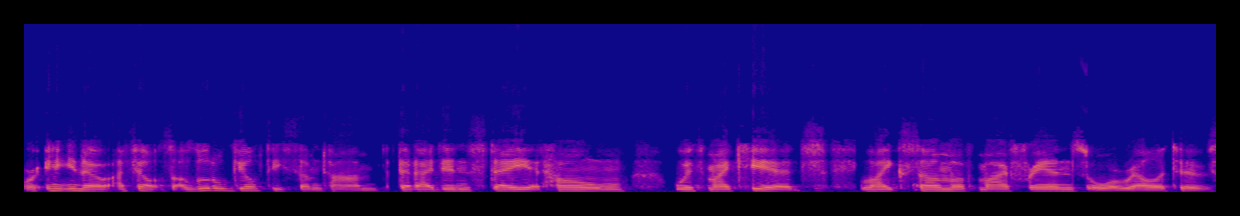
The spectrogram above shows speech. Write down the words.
or, you know, I felt a little guilty sometimes that I didn't stay at home with my kids like some of my friends or relatives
